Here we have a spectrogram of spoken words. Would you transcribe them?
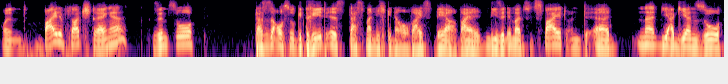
Und beide Plotstränge sind so, dass es auch so gedreht ist, dass man nicht genau weiß wer, weil die sind immer zu zweit und äh, na, die agieren so,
